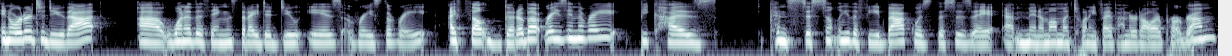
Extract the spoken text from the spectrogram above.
in order to do that uh, one of the things that i did do is raise the rate. I felt good about raising the rate because consistently the feedback was this is a at minimum a $2500 program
